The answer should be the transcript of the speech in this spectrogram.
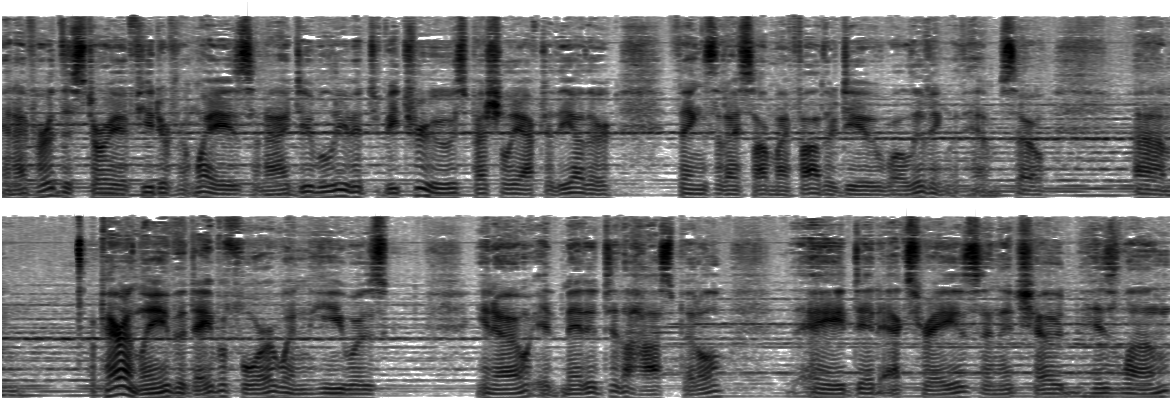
and I've heard this story a few different ways, and I do believe it to be true, especially after the other things that I saw my father do while living with him. So, um, apparently, the day before, when he was, you know, admitted to the hospital, they did x rays and it showed his lung,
